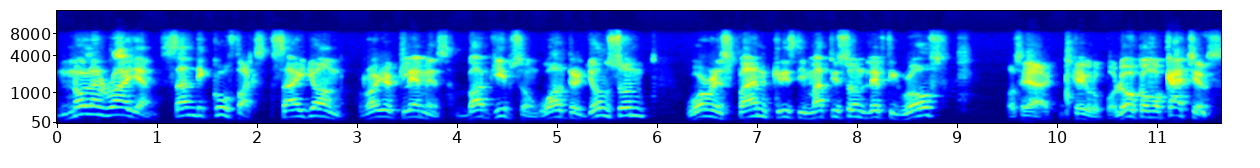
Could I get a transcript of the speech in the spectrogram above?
Nolan Ryan, Sandy Koufax, Cy Young, Roger Clemens, Bob Gibson, Walter Johnson, Warren Spahn, Christy Matheson, Lefty Grove. O sea, qué grupo. Luego, como catchers,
